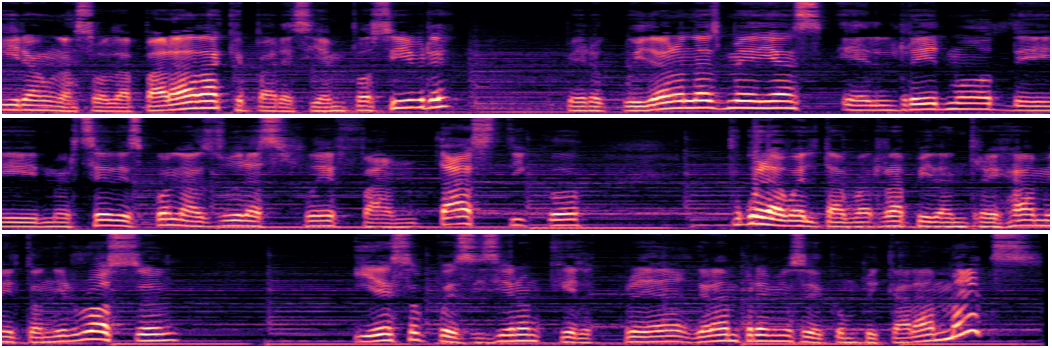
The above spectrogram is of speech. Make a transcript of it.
ir a una sola parada que parecía imposible, pero cuidaron las medias, el ritmo de Mercedes con las duras fue fantástico, pura vuelta rápida entre Hamilton y Russell, y eso pues hicieron que el Gran Premio se complicara a Max,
